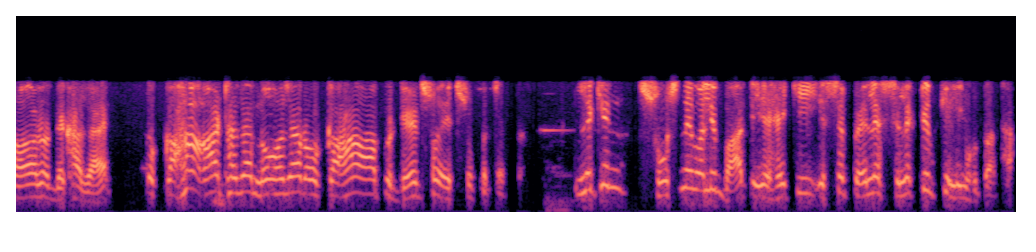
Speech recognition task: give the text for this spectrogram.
और देखा जाए तो कहाँ आठ हज़ार, नौ हज़ार और कहाँ आप डेढ़ सौ, एक सौ पचहत्तर। लेकिन सोचने वाली बात यह है कि इससे पहले सिलेक्टिव किलिंग होता था।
